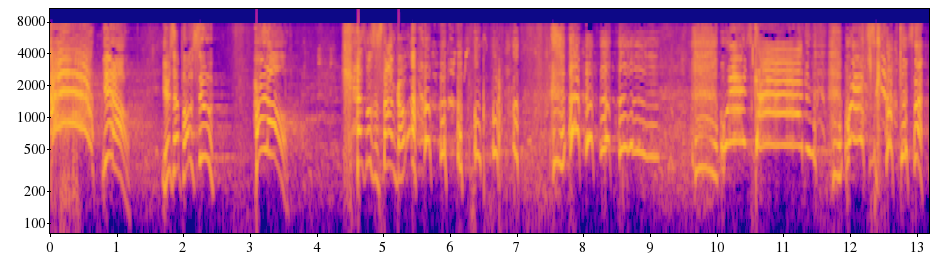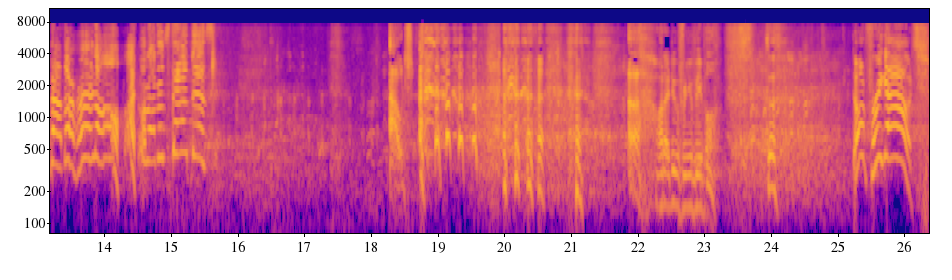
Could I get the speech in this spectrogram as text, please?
ah! You know, you're supposed to hurdle. You're supposed to stop and go, Where's God? Where's God? There's another hurdle. I don't understand this. Ouch. I do for you people. So, don't freak out.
